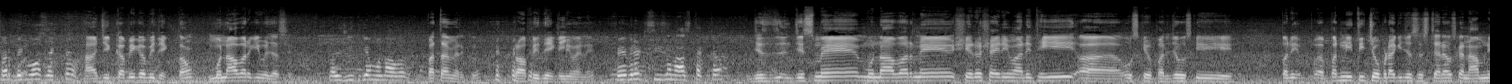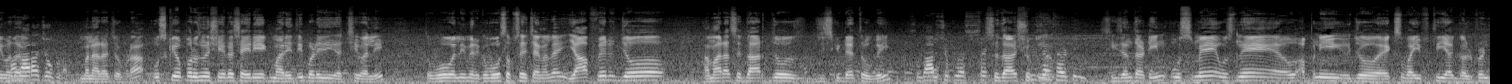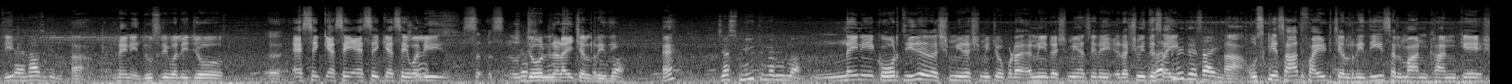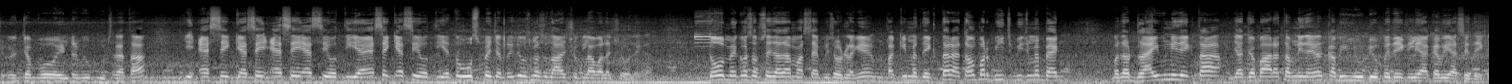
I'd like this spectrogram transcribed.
Sir big boss देखते हो? हाँ जी कभी कभी देखता हूँ मुनावर की वजह से। कल जीत गया मुनावर। पता है मेरे को ट्रॉफी देख ली मैंने। फेवरेट सीज़न आज तक का? जिस जिसमें मुनावर ने शेर व शायरी मारी थी आ, उसके ऊपर जो उसकी परनीति चोपड़ा की जो सिस्टर है उसका नाम नहीं मनारा चोपड़ा। मनारा चोपड़ा। उसके ऊपर उसने शेर व शायरी एक मारी थी बड़ी अच्छी वाली। तो वो वाली मेरे को वो सबसे चैनल है। या फिर जो हमारा सिद्धार्थ जो जिसकी डेथ हो गई Siddharth Shukla Siddharth Shukla. Thirteen season thirteen उसमें उसने अपनी जो एक्स वाइफ थी या गर्लफ्रेंड थी हाँ नहीं नहीं दूसरी वाली जो ऐसे कैसे ऐसे कैसे वाली स, स, जो लड़ाई चल रही थी। हैं? जसमीत नरूला। नहीं नहीं एक और थी रश्मि रश्मि चोपड़ा नहीं रश्मि ऐसे रश्मि देसाई। देसाई। हाँ उसके साथ फाइट चल रही थी सलमान खान के जब वो इंटरव्यू पूछ रहा था कि ऐसे कैसे ऐसे ऐसे होती है ऐसे कैसे होती है तो उस पर चल रही थी उसमें सुधार शुक्ला वाला शो देगा दो मेरे को सबसे ज़्यादा मस्त एपिसोड लगे बाकी मैं देखता रहता हूँ, पर बीच बीच में बैक मतलब लाइव नहीं देखता, या जब आ रहा तब नहीं देखता, कभी यूट्यूब पे देख लिया, कभी ऐसे देख लिया।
